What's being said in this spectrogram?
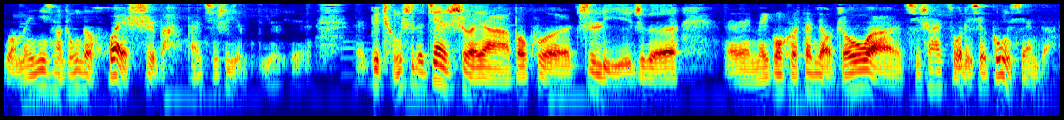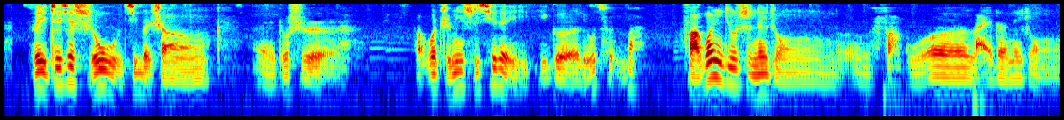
我们印象中的坏事吧。但其实也也也。对城市的建设呀，包括治理这个呃湄公河三角洲啊，其实还做了一些贡献的。所以这些食物基本上呃都是法国殖民时期的一个留存吧。法棍就是那种法国来的那种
